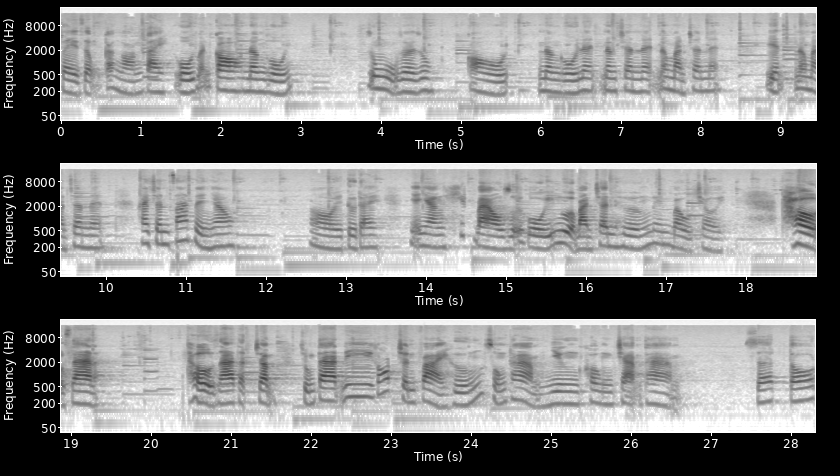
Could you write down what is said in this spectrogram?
xòe rộng các ngón tay, gối vẫn co, nâng gối. Dung ngủ rồi dung, co gối, nâng gối lên, nâng chân lên, nâng bàn chân lên. Yến, nâng bàn chân lên, hai chân sát về nhau. Rồi từ đây, nhẹ nhàng hít vào duỗi gối ngửa bàn chân hướng lên bầu trời. Thở ra thở ra thật chậm, chúng ta đi gót chân phải hướng xuống thảm nhưng không chạm thảm rất tốt.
